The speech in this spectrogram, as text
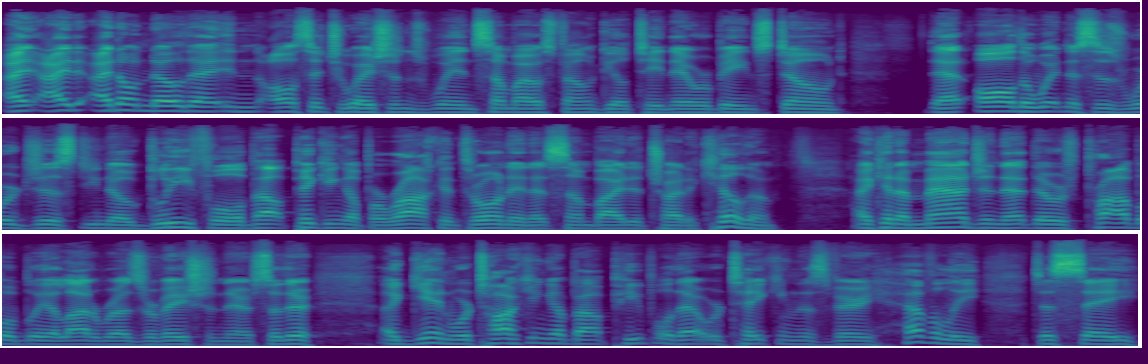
I, I, I don't know that in all situations when somebody was found guilty and they were being stoned, that all the witnesses were just, you know, gleeful about picking up a rock and throwing it at somebody to try to kill them. I can imagine that there was probably a lot of reservation there. So there again, we're talking about people that were taking this very heavily to say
